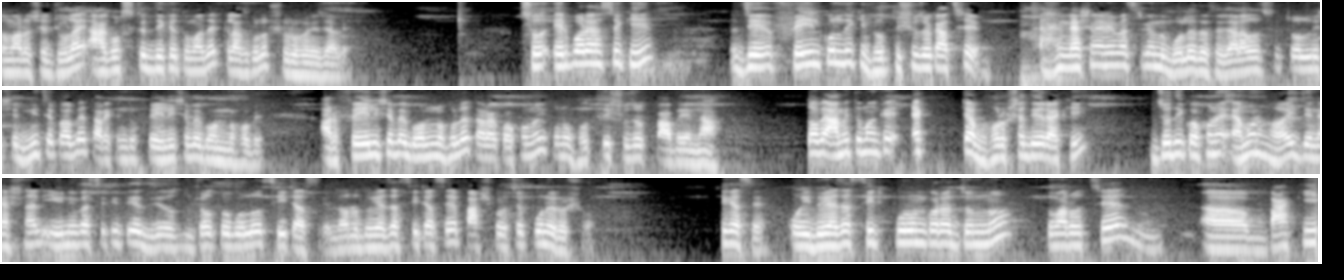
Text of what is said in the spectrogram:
তোমার হচ্ছে জুলাই, আগস্টের দিকে তোমাদের ক্লাসগুলো শুরু হয়ে যাবে। সো এরপরে আছে কি? যে ফেল করলে কি ভর্তির সুযোগ আছে? ন্যাশনাল ইউনিভার্সিটি কিন্তু বলে দিয়েছে, যারা হচ্ছে চল্লিশের নিচে পাবে, তারা কিন্তু ফেল হিসেবে গণ্য হবে। আর ফেল হিসেবে গণ্য হলে তারা কখনোই কোনো ভর্তির সুযোগ পাবে না। তবে আমি তোমাকে একটা ভরসা দিয়ে রাখি যদি কখনো এমন হয় যে ন্যাশনাল ইউনিভার্সিটিতে যতগুলো সিট আছে, ধরো দুই হাজার সিট আছে পাশ করেছে পনেরোশো। ঠিক আছে? ওই দুই হাজার সিট পূরণ করার জন্য তোমার হচ্ছে বাকি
